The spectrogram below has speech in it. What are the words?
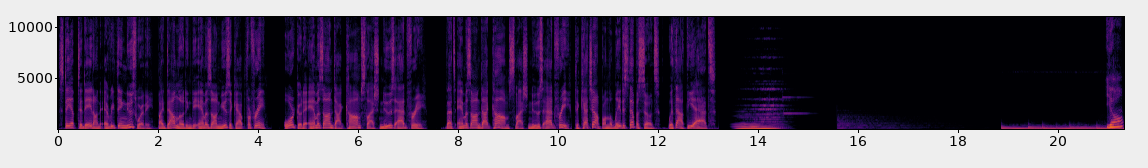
Stay up to date on everything newsworthy by downloading the Amazon Music app for free or go to amazon.com slash news ad free. That's amazon.com slash news ad free to catch up on the latest episodes without the ads. Ja,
